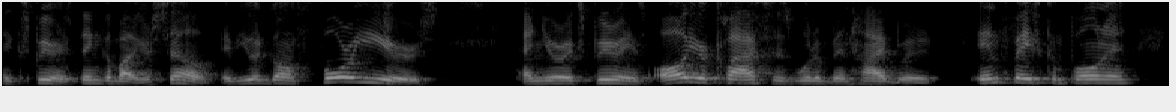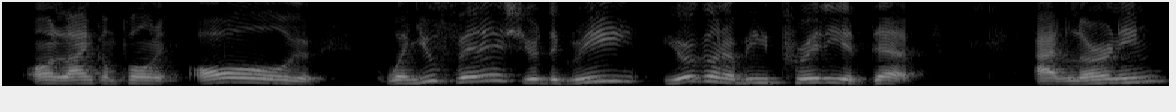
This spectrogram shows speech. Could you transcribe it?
experience. Think about yourself. If you had gone four years and your experience, all your classes would have been hybrid, in-face component, online component, all your when you finish your degree, you're going to be pretty adept at learning,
